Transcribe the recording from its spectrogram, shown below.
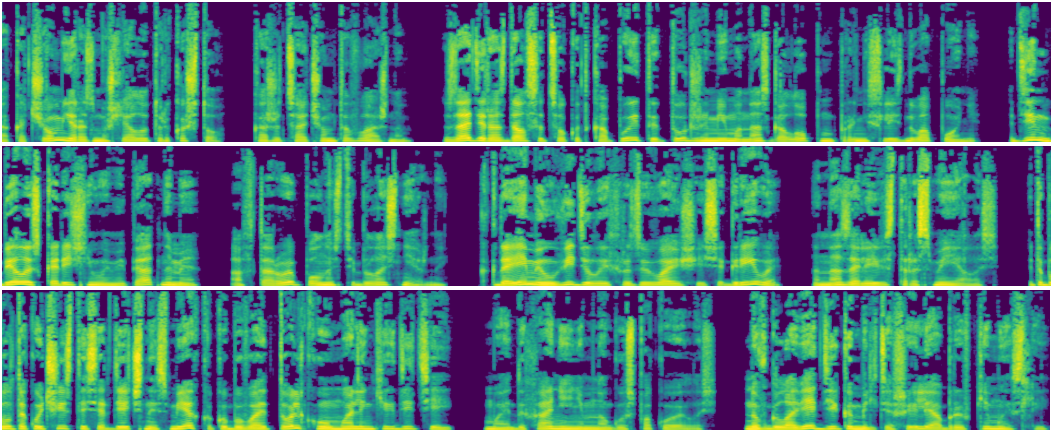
Так о чем я размышляла только что? Кажется, о чем то важном. Сзади раздался цокот копыт, и тут же мимо нас галопом пронеслись два пони. Один белый с коричневыми пятнами, а второй полностью белоснежный. Когда Эми увидела их развивающиеся гривы, она заливисто рассмеялась. Это был такой чистый сердечный смех, какой бывает только у маленьких детей. Мое дыхание немного успокоилось, но в голове дико мельтешили обрывки мыслей.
